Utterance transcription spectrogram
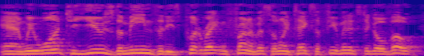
And we want to use the means that He's put right in front of us. It only takes a few minutes to go vote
